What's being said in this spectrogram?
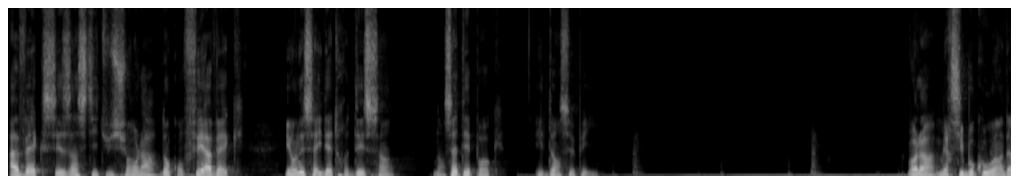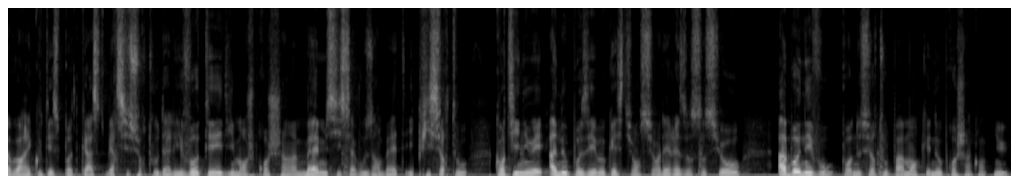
avec ces institutions-là. Donc on fait avec et on essaye d'être saints dans cette époque et dans ce pays. Voilà, merci beaucoup hein, d'avoir écouté ce podcast. Merci surtout d'aller voter dimanche prochain, même si ça vous embête. Et puis surtout, continuez à nous poser vos questions sur les réseaux sociaux. Abonnez-vous pour ne surtout pas manquer nos prochains contenus.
